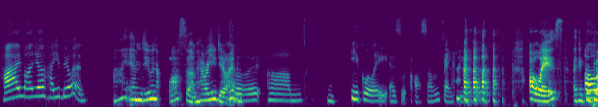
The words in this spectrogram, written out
Hi, Manya. How you doing? I am doing awesome. How are you doing? Good. Um, equally as awesome. Thank you. always. I think we're both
